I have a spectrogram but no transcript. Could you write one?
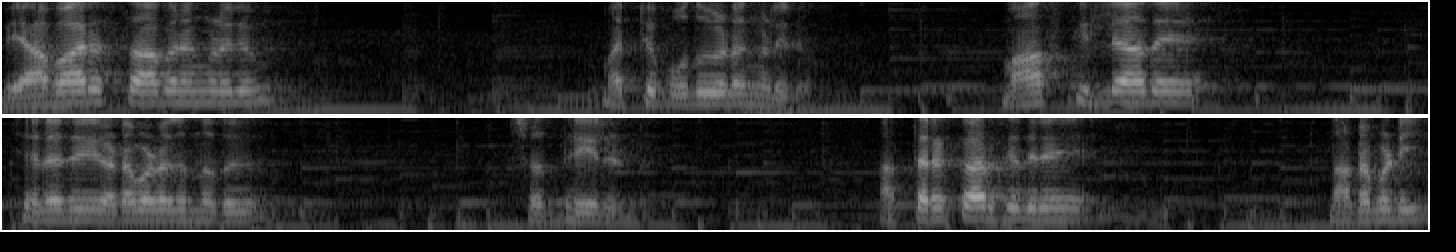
വ്യാപാര സ്ഥാപനങ്ങളിലും മറ്റു പൊതുയിടങ്ങളിലും മാസ്ക് ഇല്ലാതെ ചിലർ ഇടപഴകുന്നത് ശ്രദ്ധയിലുണ്ട്. അത്തരക്കാർക്കെതിരെ നടപടി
